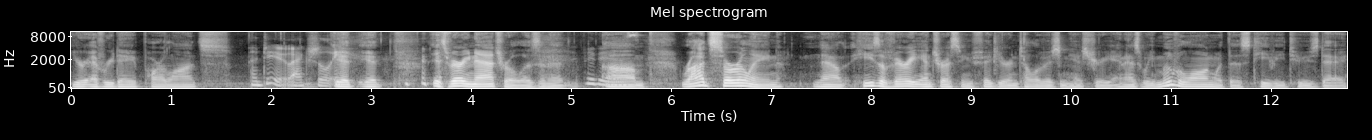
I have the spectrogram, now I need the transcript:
your everyday parlance? I do actually. it it it's very natural, isn't it? It is. Um, Rod Serling. Now he's a very interesting figure in television history, and as we move along with this TV Tuesday,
